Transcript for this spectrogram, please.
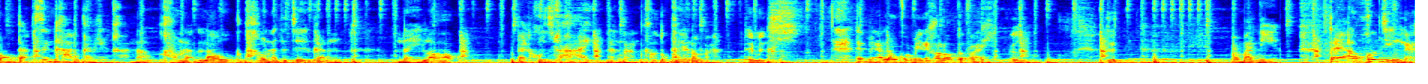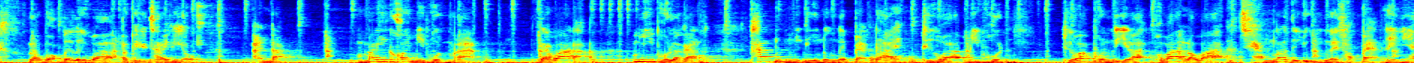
มองจากเส้นทางการแข่งขันนะ เขาน่ะเรากับเขาน่าจะเจอกันในรอบแปดคนสุดท้ายดังนั้นเขาต้องแพ้เรานะถ้ามันถ้าไม่งั้นเราก็ไม่ได้เข้ารอบต่อไปอประมาณนี้ แต่เอาเข้าจริงนะเราบอกได้เลยว่าประเภทชายเดี่ยว อันดับไม่ค่อยมีผลมาก แต่ว่ามีผลแล้วกัน ถ้าดูดูหนึ่งในแปดได้ ถือว่ามีผลถือว่าผลดีละเพราะว่าเราว่าแชมป์เราจะอยู่ในท็อปแปดในนี้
